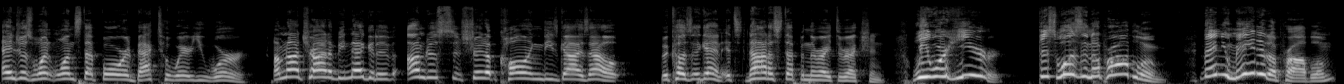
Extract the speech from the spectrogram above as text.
and just went one step forward back to where you were. I'm not trying to be negative. I'm just straight up calling these guys out because, again, it's not a step in the right direction. We were here. This wasn't a problem. Then you made it a problem,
